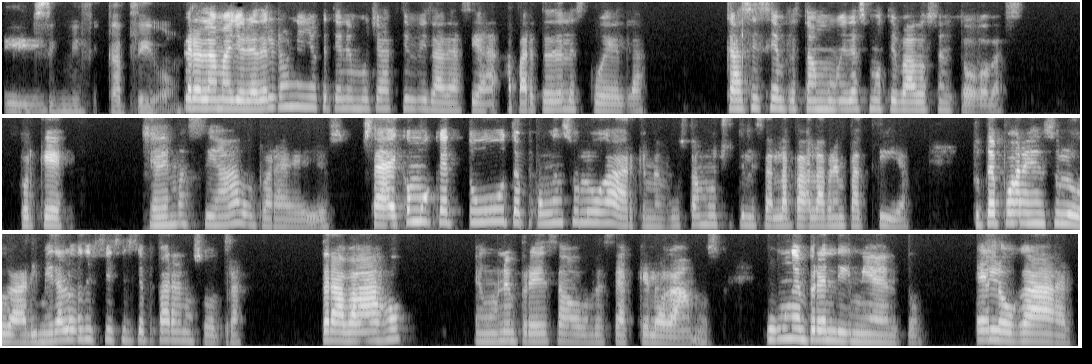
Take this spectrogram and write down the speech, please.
sí. significativo. Pero la mayoría de los niños que tienen muchas actividades hacia, aparte de la escuela, casi siempre están muy desmotivados en todas, porque es demasiado para ellos. O sea, es como que tú te pongas en su lugar, que me gusta mucho utilizar la palabra empatía, tú te pones en su lugar y mira lo difícil que es para nosotras. Trabajo en una empresa o donde sea que lo hagamos, un emprendimiento, el hogar,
